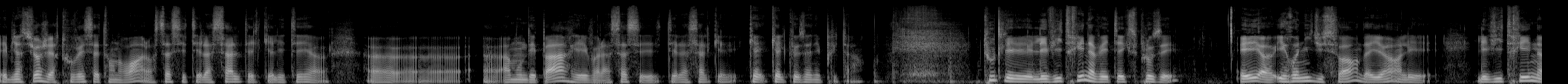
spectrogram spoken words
Et bien sûr, j'ai retrouvé cet endroit. Alors ça, c'était la salle telle qu'elle était euh, euh, à mon départ, et voilà, ça c'était la salle quelques années plus tard. Toutes les, vitrines avaient été explosées. Et ironie du sort, d'ailleurs, les, les vitrines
